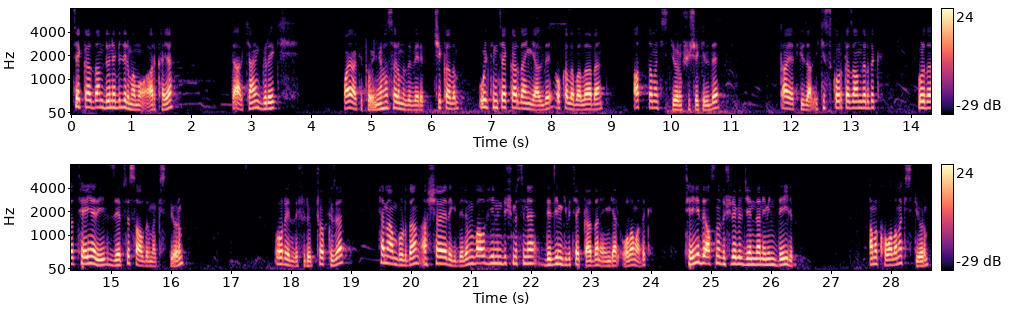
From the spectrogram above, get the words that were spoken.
Tekrardan dönebilirim ama arkaya. Derken Greg bayağı kötü oynuyor. Hasarımızı verip çıkalım. Ultim tekrardan geldi. O kalabalığa ben atlamak istiyorum şu şekilde. Gayet güzel. 2 skor kazandırdık. Burada Teyne değil Zeps'e saldırmak istiyorum. Orayı düşürüp çok güzel. Hemen buradan aşağıya da gidelim. Valheim'in düşmesine dediğim gibi tekrardan engel olamadık. Teyni de aslında düşürebileceğimden emin değilim. Ama kovalamak istiyorum.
